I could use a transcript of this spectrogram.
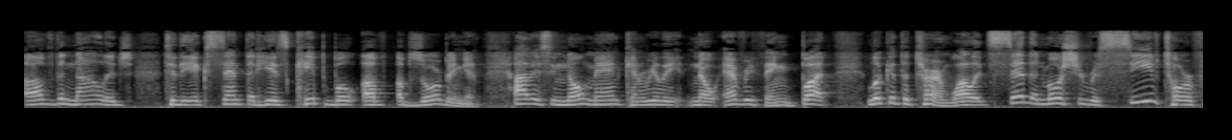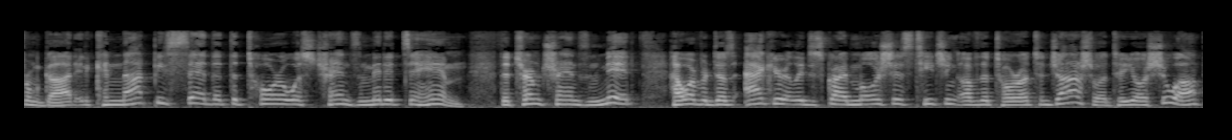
of the knowledge to the extent that he is capable of absorbing it. Obviously, no man can really know everything, but look at the term. While it's said that Moshe received Torah from God, it cannot be said that the Torah was transmitted to him. The term term transmit, however, does accurately describe Moshe's teaching of the Torah to Joshua, to Yoshua,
